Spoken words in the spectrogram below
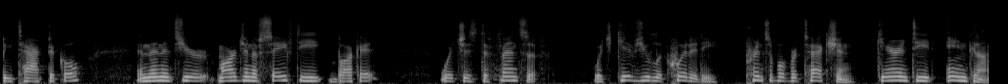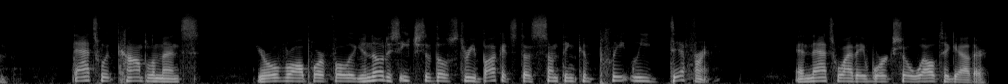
be tactical. And then it's your margin of safety bucket, which is defensive, which gives you liquidity, principal protection, guaranteed income. That's what complements your overall portfolio. You'll notice each of those three buckets does something completely different. And that's why they work so well together.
